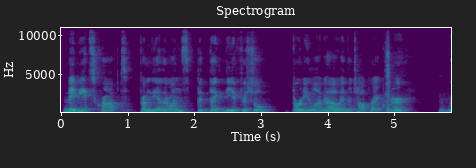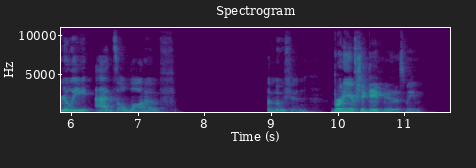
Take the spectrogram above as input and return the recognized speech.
Maybe it's cropped from the other ones, but like the official Bernie logo in the top right corner really adds a lot of emotion. Bernie actually gave me this meme.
